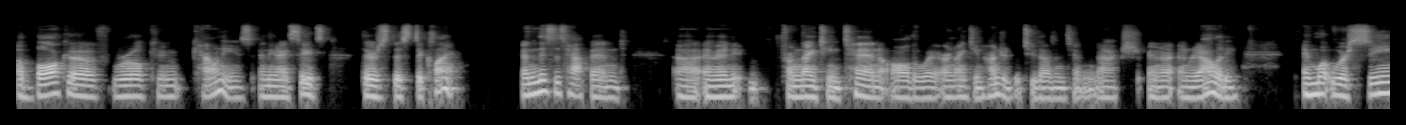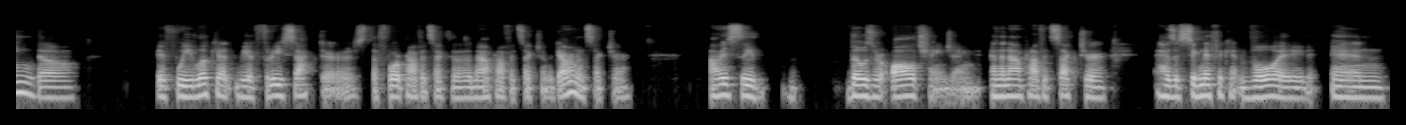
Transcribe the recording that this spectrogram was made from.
a bulk of rural com- counties in the United States, there's this decline. And this has happened uh, and then from 1910 all the way, or 1900 to 2010 in, in, in reality. And what we're seeing though, if we look at, we have three sectors, the for-profit sector, the nonprofit sector, and the government sector, obviously those are all changing. And the nonprofit sector has a significant void in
